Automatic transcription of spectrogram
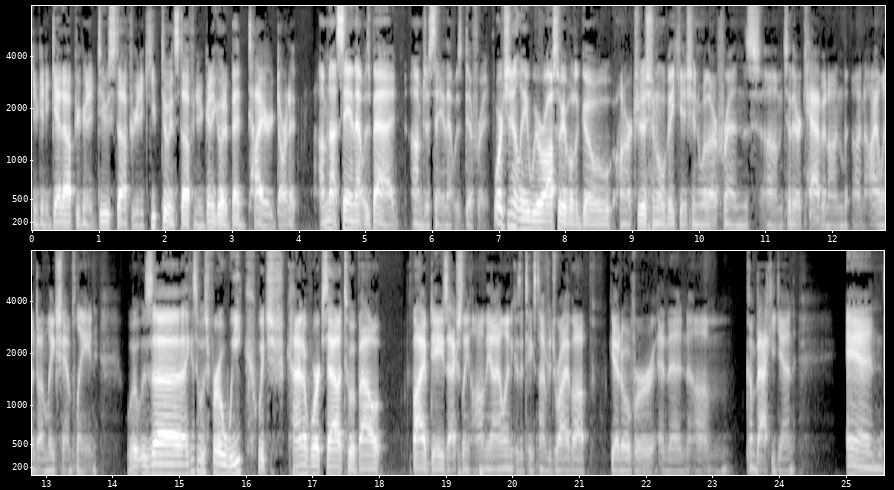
you're going to get up, you're going to do stuff, you're going to keep doing stuff, and you're going to go to bed tired. Darn it! I'm not saying that was bad. I'm just saying that was different. Fortunately, we were also able to go on our traditional vacation with our friends um, to their cabin on on island on Lake Champlain. It was, uh, I guess, it was for a week, which kind of works out to about five days actually on the island because it takes time to drive up, get over, and then um, come back again. And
